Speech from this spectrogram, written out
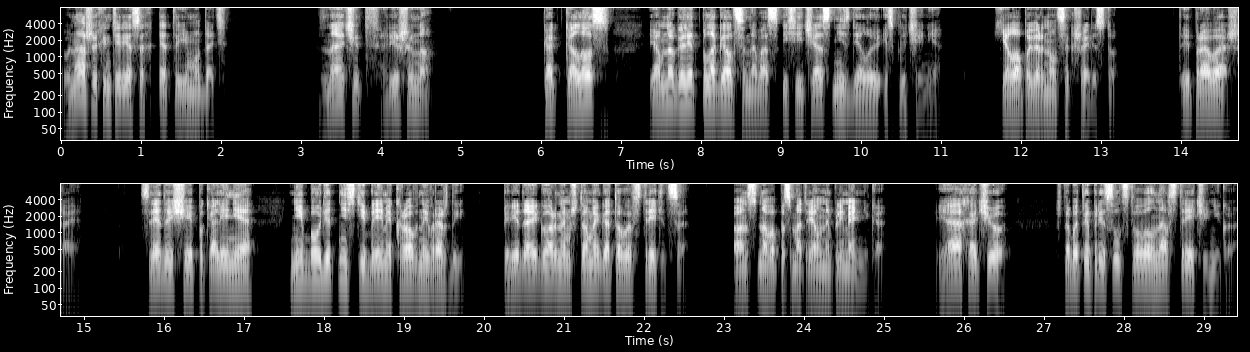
В наших интересах это ему дать. Значит, решено. Как колосс, я много лет полагался на вас и сейчас не сделаю исключения. Хило повернулся к Шелесту. Ты права, Шая. Следующее поколение не будет нести бремя кровной вражды. Передай горным, что мы готовы встретиться. Он снова посмотрел на племянника. Я хочу, чтобы ты присутствовал на встрече, Нико.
